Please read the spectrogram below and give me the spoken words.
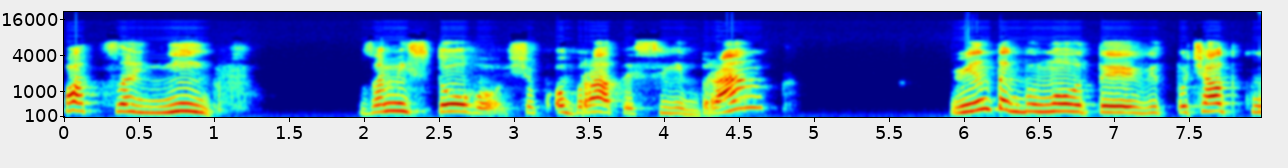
пацанів замість того, щоб обрати свій бренд, він, так би мовити, від початку,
